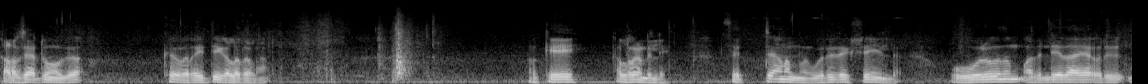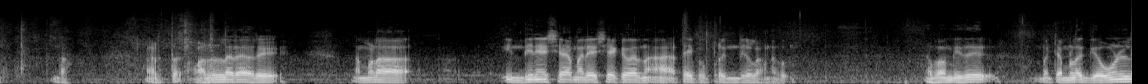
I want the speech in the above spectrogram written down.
കളർ ചാറ്റ് നോക്കുക. ഒക്കെ വെറൈറ്റി കളറുകളാണ്. ഓക്കെ. കളർ കണ്ടില്ലേ? സെറ്റാണെന്ന് ഒരു രക്ഷയുമില്ല ഓരോന്നും അതിന്റേതായ ഒരു എന്താ അടുത്ത വളരെ ഒരു നമ്മളെ ഇന്തോനേഷ്യ മലേഷ്യയൊക്കെ വരുന്ന ആ ടൈപ്പ് പ്രിന്റുകളാണത് അപ്പം ഇത് മറ്റേ നമ്മളെ ഗൗണിൽ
